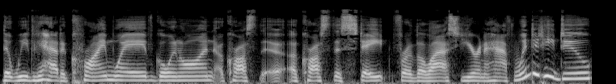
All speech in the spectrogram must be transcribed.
That we've had a crime wave going on across the, across the state for the last year and a half. When did he do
